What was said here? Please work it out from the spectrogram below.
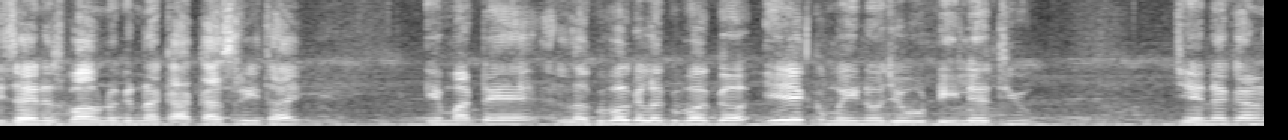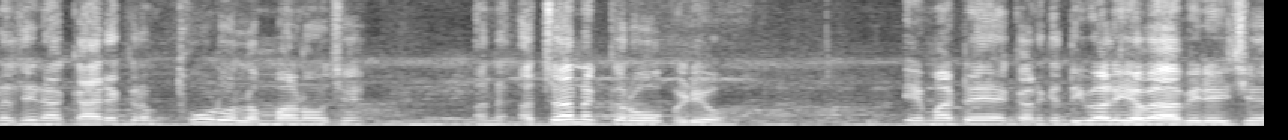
ઇઝાઇનસ ભાવનગરના કાકાશ્રી થાય. એ માટે લગભગ લગભગ એક મહિનો જેવું ડીલે થયું. જેના કારણે થઈને આ કાર્યક્રમ થોડો લંબાણો છે અને અચાનક કરવો પડ્યો. એ માટે કારણ કે દિવાળી હવે આવી રહી છે,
